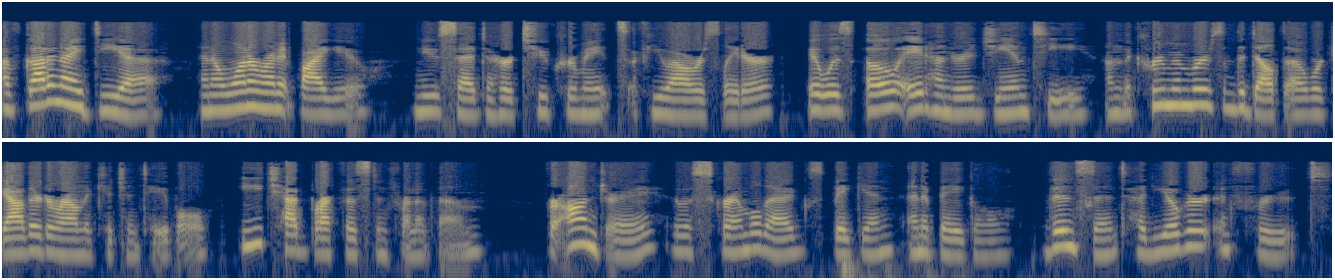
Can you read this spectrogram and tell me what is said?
I've got an idea, and I want to run it by you, Nu said to her two crewmates a few hours later. It was 0800 GMT, and the crew members of the Delta were gathered around the kitchen table. Each had breakfast in front of them. For Andre, it was scrambled eggs, bacon, and a bagel. Vincent had yogurt and fruit.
